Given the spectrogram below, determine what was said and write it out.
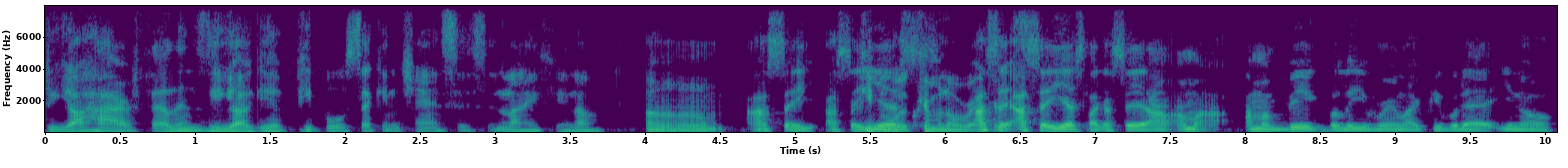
Do y'all hire felons? Do y'all give people second chances in life? You know, Um, I say I say people yes. with criminal I say I say yes. Like I said, I, I'm a, I'm a big believer in like people that you know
